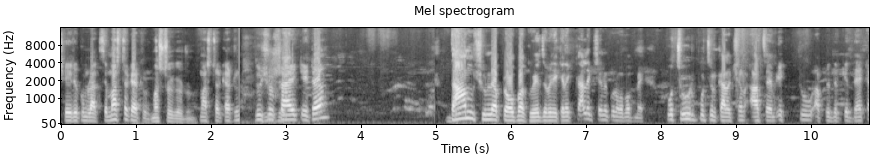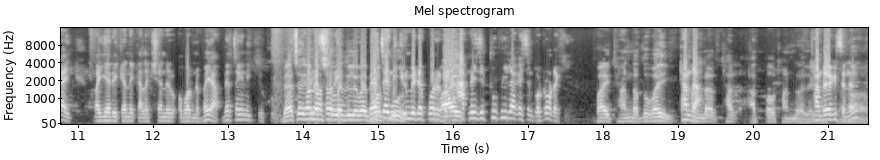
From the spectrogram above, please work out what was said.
সেই রকম লাগছে। Master cartoon master cartoon master cartoon দুইশো ষাট এটা দাম শুনলে আপনি অবাক হয়ে যাবেন এখানে কালেকশনের কোনো অভাব নেই। প্রচুর প্রচুর কালেকশন আছে আমি একটু আপনাদেরকে দেখাই। ভাইয়ার এখানে কালেকশনের অভাব নেই। ভাইয়া বেচাইনি কীরকম বেচাইনি এটা পরে আপনি যে টুপি লাগাইছেন ঘটনাটা কি? ভাই ঠান্ডা তো ভাই। ঠান্ডা। হাত পাও ঠান্ডা হয়ে ঠান্ডা হয়ে গেছে না? হ্যাঁ,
